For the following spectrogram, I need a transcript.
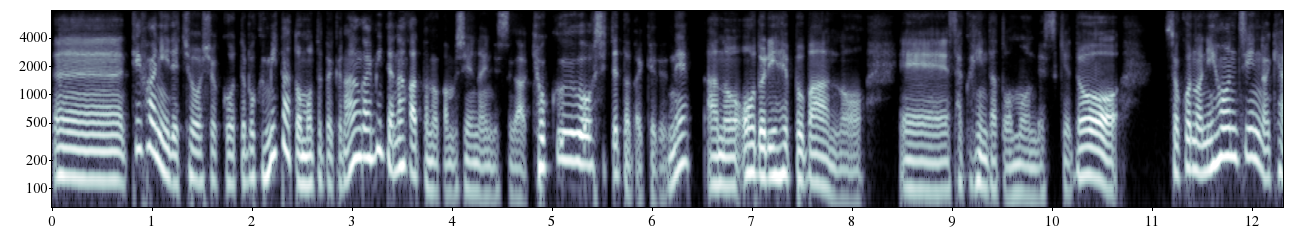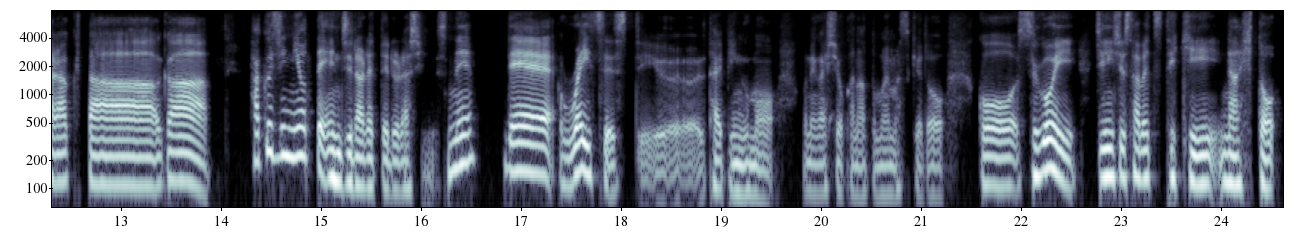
えー、ティファニーで朝食をって僕見たと思ってたけど、案外見てなかったのかもしれないんですが、曲を知ってただけでね、あの、オードリー・ヘップバーンの、えー、作品だと思うんですけど、そこの日本人のキャラクターが白人によって演じられてるらしいんですね。で、racist っていうタイピングもお願いしようかなと思いますけど、こう、すごい人種差別的な人、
